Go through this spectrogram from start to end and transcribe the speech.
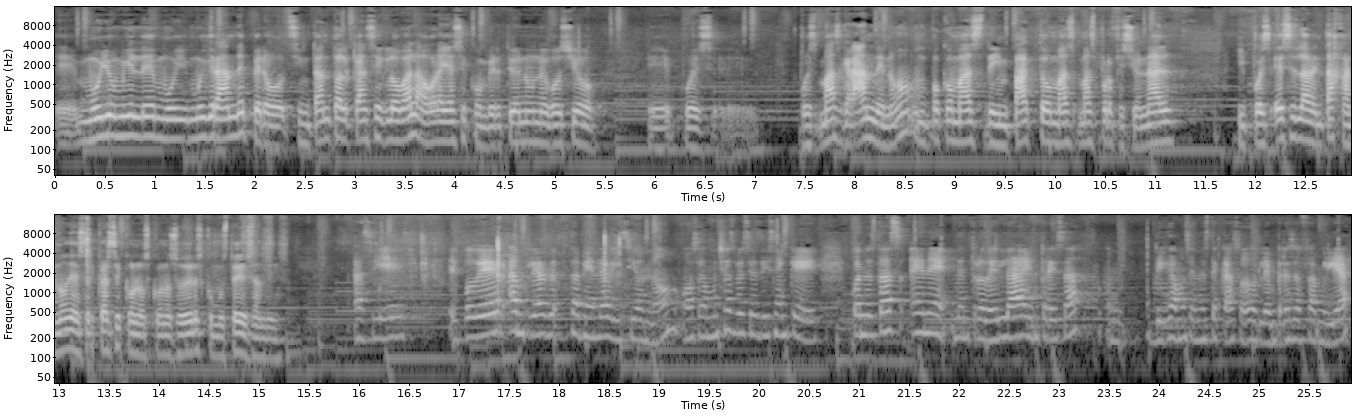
eh, muy humilde, muy, muy grande, pero sin tanto alcance global, ahora ya se convirtió en un negocio eh, pues, pues más grande, ¿no? Un poco más de impacto, más, más profesional. Y pues esa es la ventaja, ¿no? De acercarse con los conocedores como ustedes, Andy. Así es, el poder ampliar también la visión, ¿no? O sea, muchas veces dicen que cuando estás en, eh, dentro de la empresa, digamos en este caso la empresa familiar,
